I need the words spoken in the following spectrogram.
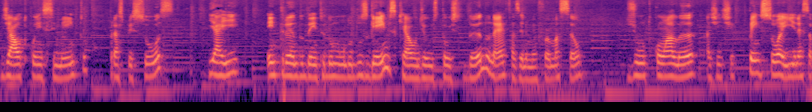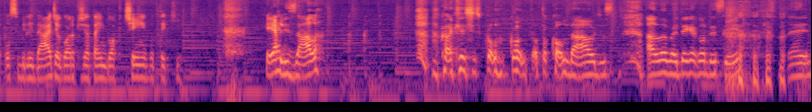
de autoconhecimento para as pessoas. E aí, entrando dentro do mundo dos games, que é onde eu estou estudando, né? Fazendo minha formação, junto com o Alan, a gente pensou aí nessa possibilidade. Agora que já está em blockchain, eu vou ter que realizá-la. Agora que a gente colocou no protocolo da áudios, Alan vai ter que acontecer. né?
